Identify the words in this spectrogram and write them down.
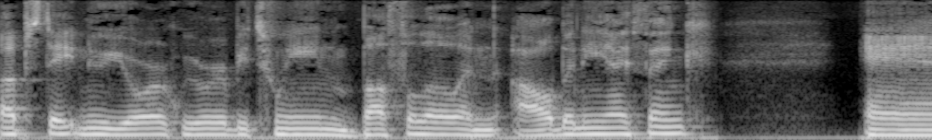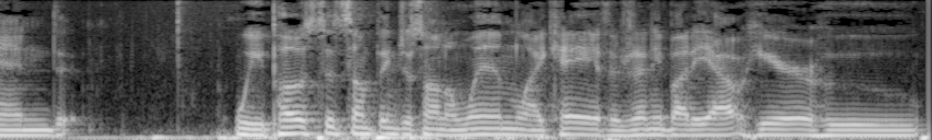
upstate New York. We were between Buffalo and Albany, I think. And we posted something just on a whim like, hey, if there's anybody out here who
